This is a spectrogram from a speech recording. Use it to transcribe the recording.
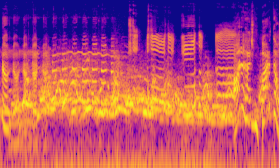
não, não, não, não, não, não, não, não, não, não, não, não. Ora, raios me partam!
